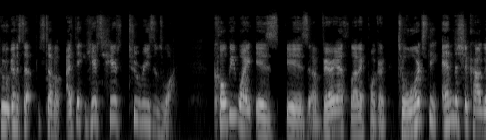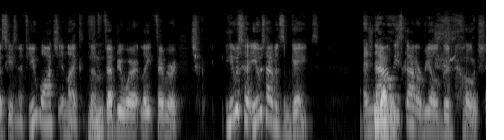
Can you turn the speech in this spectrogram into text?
who are going to step step up. I think here's here's two reasons why. Coby White is is a very athletic point guard. Towards the end of Chicago season, if you watch in like the Mhm. February, late February, he was he was having some games, and He now wasn't. he's got a real good coach.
